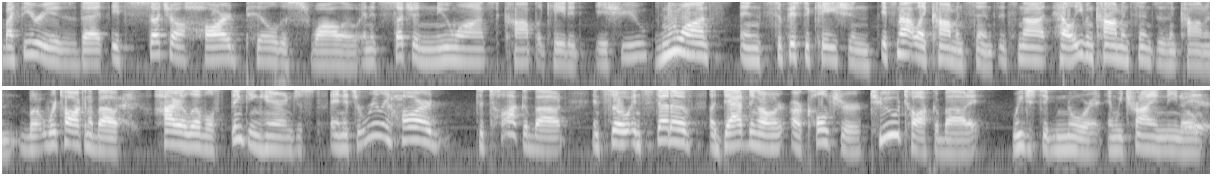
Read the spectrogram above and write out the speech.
my theory is that it's such a hard pill to swallow and it's such a nuanced, complicated issue. Nuance and sophistication, it's not like common sense. It's not hell, even common sense isn't common, but we're talking about higher level thinking here and just and it's really hard to talk about. And so instead of adapting our, our culture to talk about it, we just ignore it and we try and, you know, Yeah,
